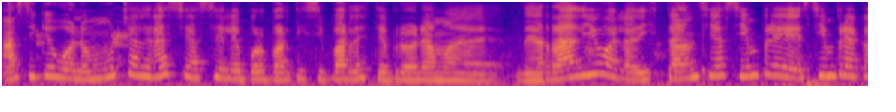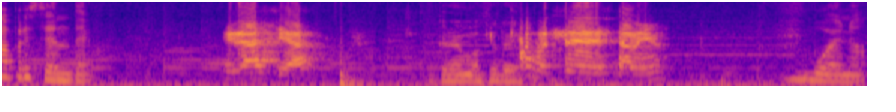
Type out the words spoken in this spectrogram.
Así que bueno, muchas gracias Cele por participar de este programa de, de radio a la distancia, siempre, siempre acá presente. Gracias. Queremos hacerle. A ustedes también. Bueno,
